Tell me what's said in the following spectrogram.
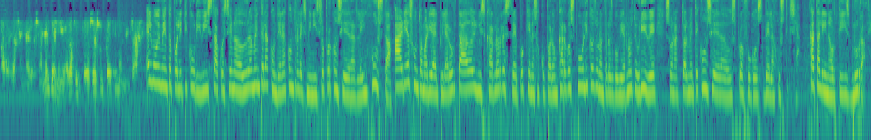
para las generaciones venideras, entonces es un pésimo mensaje. El movimiento político uribista ha cuestionado duramente la condena contra el exministro por considerarle injusta. Arias, junto a María del Pilar Hurtado y Luis Carlos Restrepo, quienes ocuparon cargos públicos durante los gobiernos de Uribe, son actualmente considerados prófugos de la justicia. Catalina Ortiz, Blue Radio.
